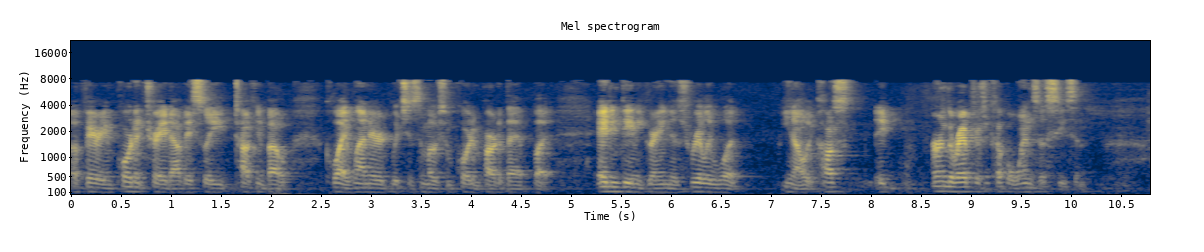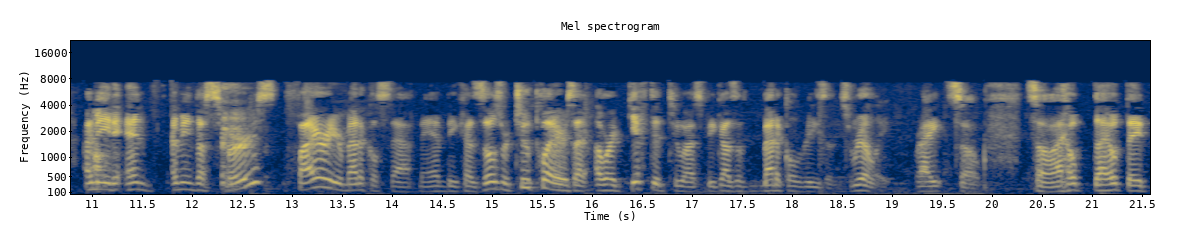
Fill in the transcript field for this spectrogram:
a very important trade, obviously talking about Kawhi Leonard, which is the most important part of that, but adding Danny Green is really what you know. It cost it earned the Raptors a couple wins this season. I mean, oh. and I mean the Spurs fire your medical staff, man, because those were two players that were gifted to us because of medical reasons, really, right? So, so I hope I hope they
